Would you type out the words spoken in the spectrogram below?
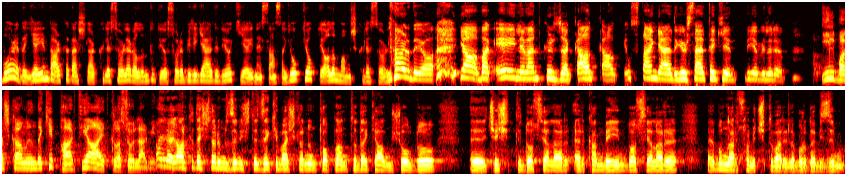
Bu arada yayında arkadaşlar klasörler alındı diyor. Sonra biri geldi diyor ki yayın esnasında yok yok diyor alınmamış klasörler diyor. ya bak ey Levent Kırcak kalk kalk ustan geldi Gürsel Tekin diyebilirim. İl başkanlığındaki partiye ait klasörler miydi? Hayır hayır arkadaşlarımızın işte Zeki Başkan'ın toplantıdaki almış olduğu e, çeşitli dosyalar, Erkan Bey'in dosyaları e, bunlar sonuç itibariyle burada bizim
